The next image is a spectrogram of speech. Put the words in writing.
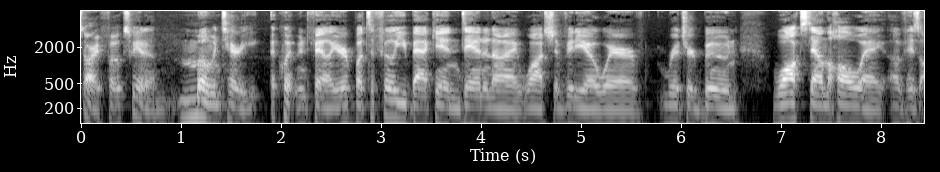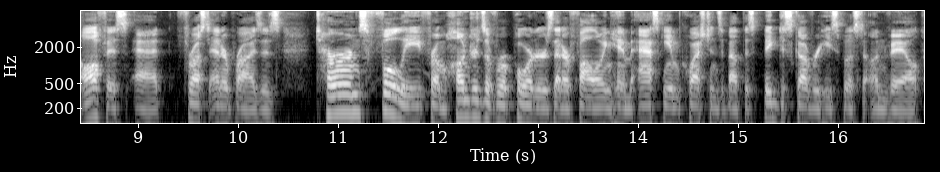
Sorry, folks, we had a momentary equipment failure, but to fill you back in, Dan and I watched a video where Richard Boone walks down the hallway of his office at Thrust Enterprises, turns fully from hundreds of reporters that are following him, asking him questions about this big discovery he's supposed to unveil,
